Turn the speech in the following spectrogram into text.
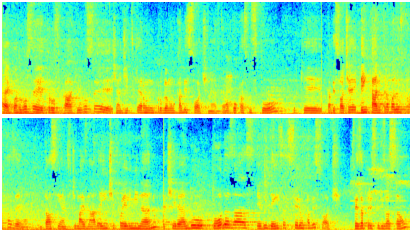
É, quando você trouxe o carro aqui, você tinha dito que era um problema no cabeçote, né? Até um pouco assustou, porque cabeçote é bem caro e trabalhoso para fazer, né? Então, assim, antes de mais nada, a gente foi eliminando, tirando todas as evidências que seriam cabeçote. Fez a pressurização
